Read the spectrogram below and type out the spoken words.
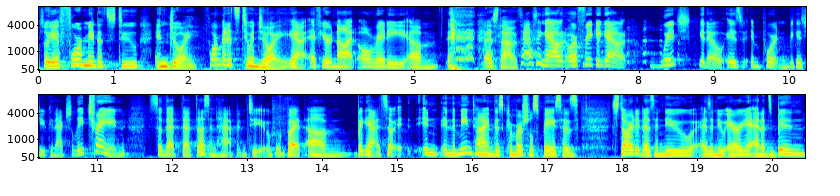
So you have four minutes to enjoy. Four minutes to enjoy yeah if you're not already um, passed out. passing out or freaking out which you know is important because you can actually train so that that doesn't happen to you. But um, but yeah so in in the meantime this commercial space has started as a new as a new area and it's been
